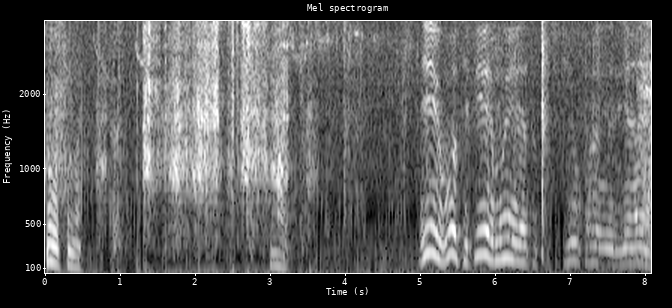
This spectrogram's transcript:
Ну. Вот. И вот теперь мы это все проверяем.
